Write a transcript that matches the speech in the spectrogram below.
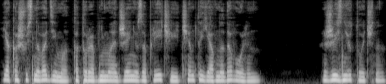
Я кашусь на Вадима, который обнимает Женю за плечи и чем-то явно доволен. Жизнью точно.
